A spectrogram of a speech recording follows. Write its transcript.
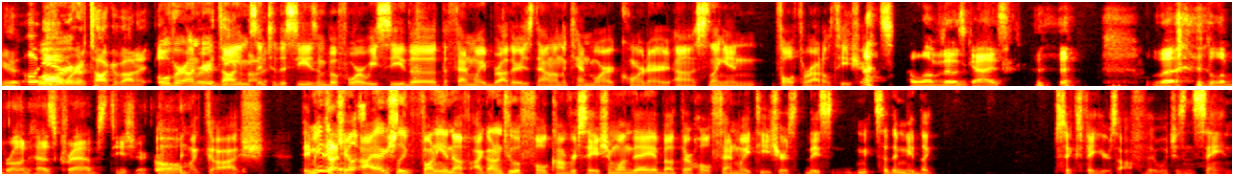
oh, oh we're gonna talk about it. Over under games into it. the season before we see the the Fenway brothers down on the Kenmore corner uh, slinging full throttle t-shirts. I love those guys. Le- LeBron has crabs t-shirt. Oh my gosh. They made a kill. I actually, funny enough, I got into a full conversation one day about their whole Fenway t-shirts. They said they made like six figures off of it, which is insane.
